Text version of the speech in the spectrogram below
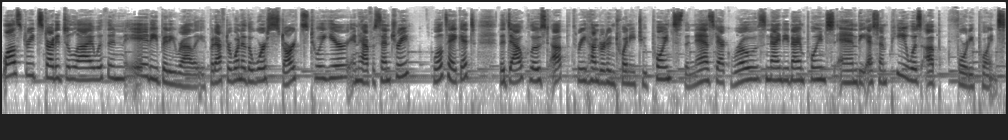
Wall Street started July with an itty bitty rally, but after one of the worst starts to a year in half a century, we'll take it. The Dow closed up 322 points, the Nasdaq rose 99 points, and the S&P was up 40 points.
